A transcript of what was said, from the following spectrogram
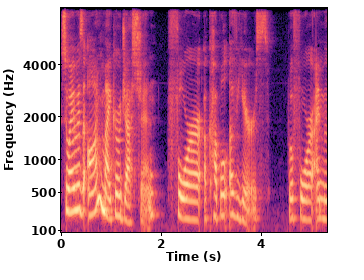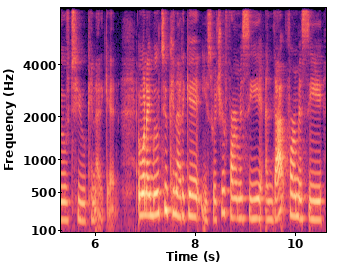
So I was on microgestin for a couple of years before I moved to Connecticut. And when I moved to Connecticut, you switch your pharmacy, and that pharmacy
